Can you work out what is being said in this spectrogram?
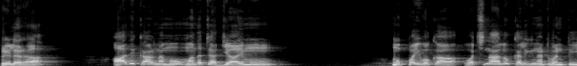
ప్రియులరా ఆది కారణము మొదటి అధ్యాయము ముప్పై ఒక వచనాలు కలిగినటువంటి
